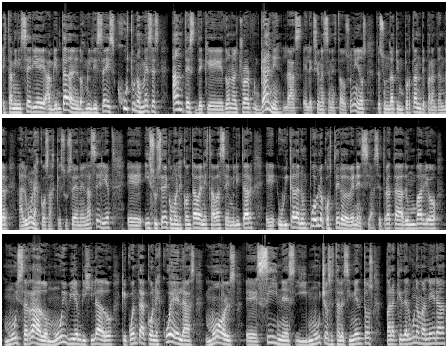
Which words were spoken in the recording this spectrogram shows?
Esta miniserie ambientada en el 2016, justo unos meses antes de que Donald Trump gane las elecciones en Estados Unidos, este es un dato importante para entender algunas cosas que suceden en la serie, eh, y sucede como les contaba en esta base militar eh, ubicada en un pueblo costero de Venecia. Se trata de un barrio muy cerrado, muy bien vigilado, que cuenta con escuelas, malls, eh, cines y muchos establecimientos para que de alguna manera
